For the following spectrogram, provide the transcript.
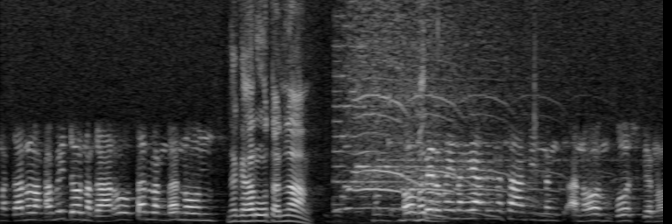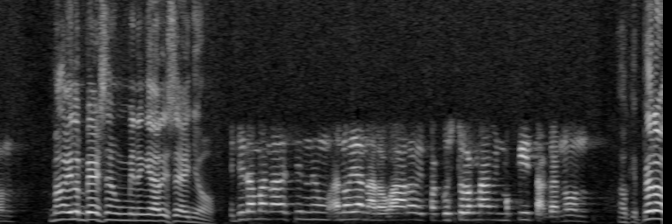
nag, ano lang kami doon, nagarutan lang gano'n. Nagharutan lang. Oh, pero may nangyari na sa amin ng ano, boss, gano'n. Mga ilang beses nang may nangyari sa inyo? Hindi naman asin yung ano yan, araw-araw. Eh. Pag gusto lang namin magkita, gano'n. Okay, pero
